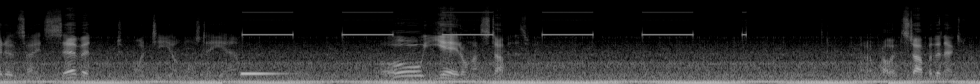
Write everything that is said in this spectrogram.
bright outside. 7.20, almost a.m. Oh yeah, don't have to stop at this one. I'll probably stop at the next one.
